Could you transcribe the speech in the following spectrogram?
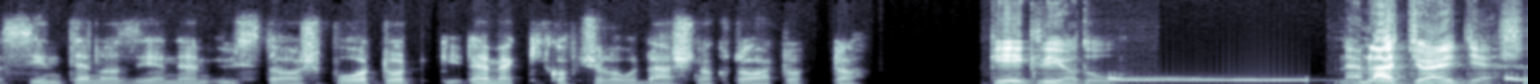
szinten azért nem üzte a sportot, remek kikapcsolódásnak tartotta. Kékriadó nem látja egyes?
